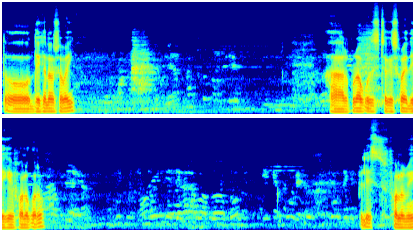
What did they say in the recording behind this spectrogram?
তো দেখে নাও সবাই। আর পুরো প্রসেসটাকে সবাই দেখে ফলো করো। প্লিজ ফলো মি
